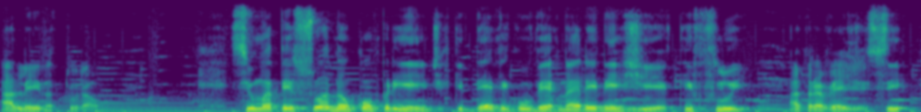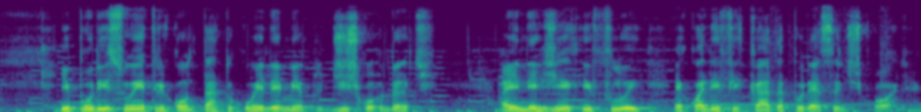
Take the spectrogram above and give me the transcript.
a lei natural. Se uma pessoa não compreende que deve governar a energia que flui através de si, e por isso entra em contato com o elemento discordante, a energia que flui é qualificada por essa discórdia.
